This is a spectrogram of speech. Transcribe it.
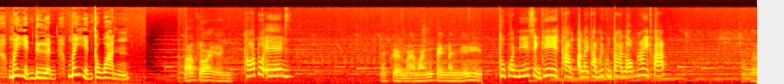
ๆไม่เห็นเดือน ไม่เห็นตะวันท้อตัวเองท้อตัวเอง ถ้าเกิดมามันไม่เป็นอย่างนี้ ทุกวันนี้สิ่งที่ทำอะไรทำให้คุณตาร้องไห้คะผมก็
